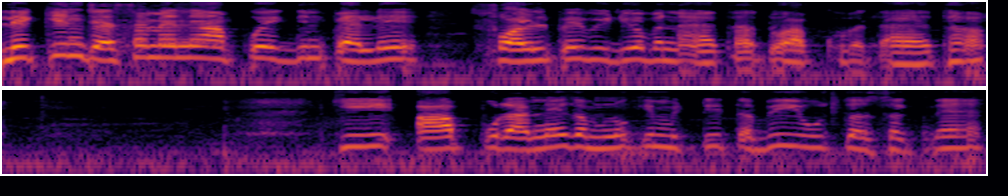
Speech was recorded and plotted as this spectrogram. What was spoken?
लेकिन जैसा मैंने आपको एक दिन पहले सॉइल पे वीडियो बनाया था तो आपको बताया था कि आप पुराने गमलों की मिट्टी तभी यूज़ कर सकते हैं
